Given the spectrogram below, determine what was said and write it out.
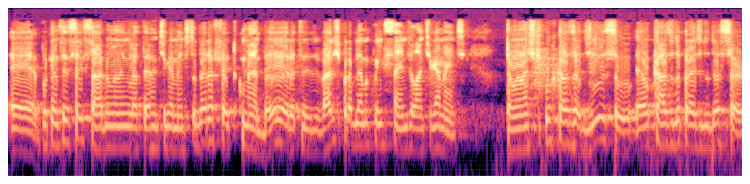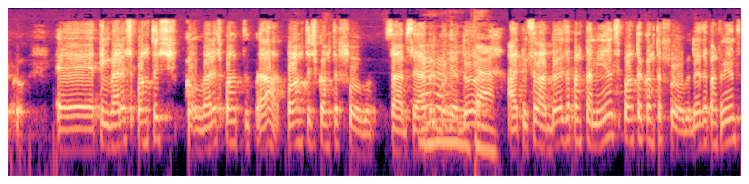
é, porque não sei se vocês sabem, lá na Inglaterra antigamente tudo era feito com madeira, teve vários problemas com incêndio lá antigamente. Então eu acho que por causa disso é o caso do prédio do The Circle. É, tem várias portas, várias portas, ah, portas corta-fogo, sabe? Você abre o corredor, tá. aí tem, sei lá, dois apartamentos, porta corta-fogo, dois apartamentos,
